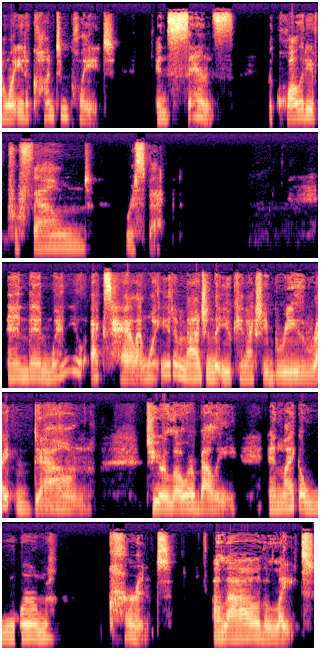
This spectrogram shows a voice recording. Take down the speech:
I want you to contemplate and sense the quality of profound respect. And then when you exhale, I want you to imagine that you can actually breathe right down to your lower belly and like a warm current, allow the light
